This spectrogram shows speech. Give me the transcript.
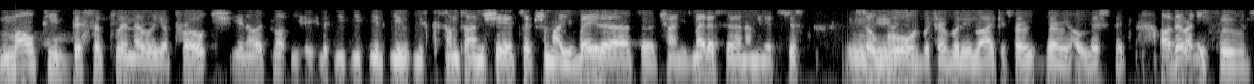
multidisciplinary approach. You know, it's not, you, you, you, you sometimes share tips from Ayurveda to Chinese medicine. I mean, it's just so Mhm. broad, which I really like. It's very, very holistic. Are there any foods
